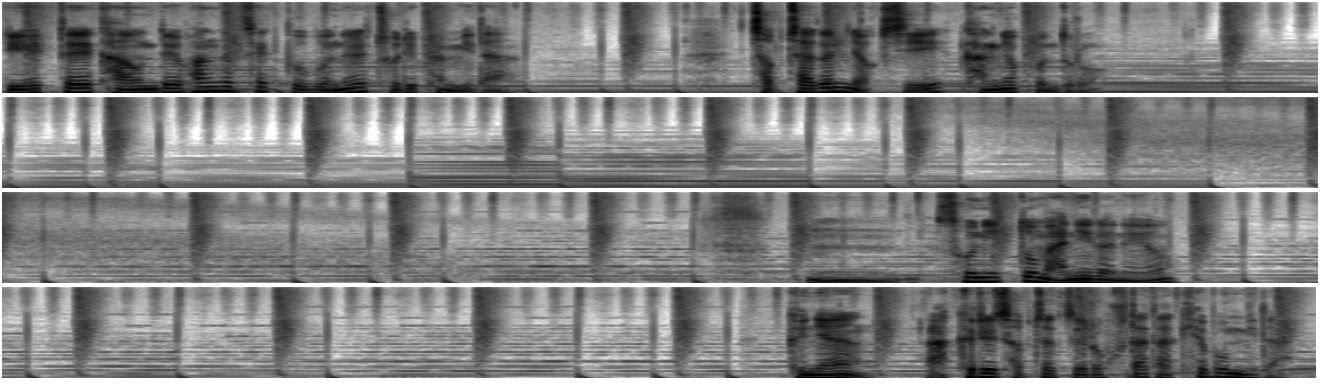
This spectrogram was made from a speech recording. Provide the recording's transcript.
리액터의 가운데 황금색 부분을 조립합니다. 접착은 역시 강력본드로 음, 손이 또 많이 가네요. 그냥 아크릴 접착제로 후다닥 해봅니다.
